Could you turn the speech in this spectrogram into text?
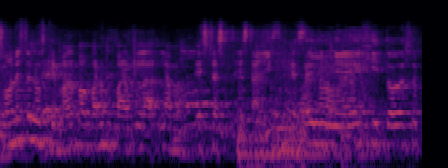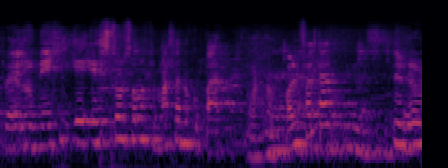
son este los que más van a ocupar la, la- estas estadísticas El. INEGI y todo ese el pedo. INEGI eh, estos son los que más van a ocupar ¿cuál me falta? Lo-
